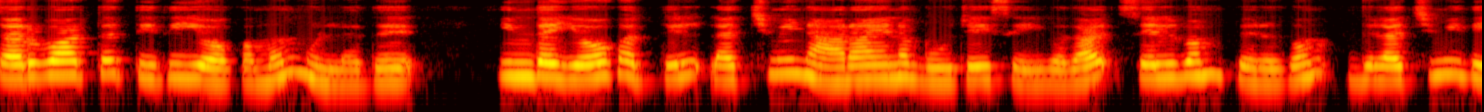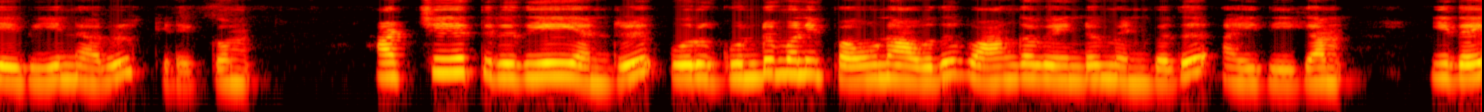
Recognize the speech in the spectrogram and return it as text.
சர்வார்த்த திதி யோகமும் உள்ளது. இந்த யோகத்தில் லட்சுமி நாராயண பூஜை செய்வதால் செல்வம் பெருகும் லட்சுமி தேவியின் அருள் கிடைக்கும். அட்சய திருதியை அன்று ஒரு குண்டுமணி பவுனாவது வாங்க வேண்டும் என்பது ஐதீகம். இதை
